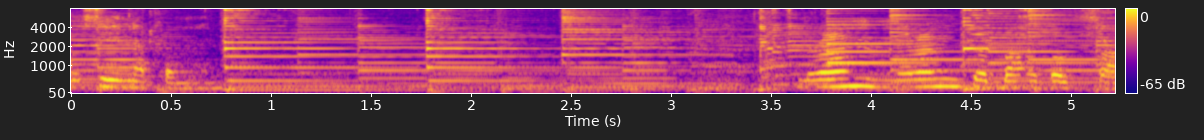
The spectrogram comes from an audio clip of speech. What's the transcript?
kusina pa man. Maraming, maraming trabaho pag sa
